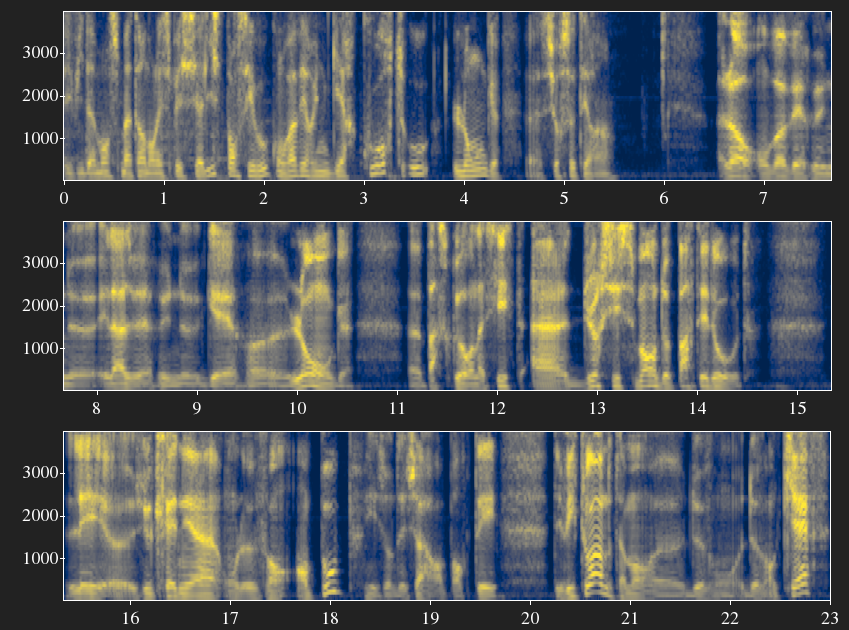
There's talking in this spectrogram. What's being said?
évidemment, ce matin dans les spécialistes. Pensez-vous qu'on va vers une guerre courte ou longue euh, sur ce terrain? Alors, on va vers une, hélas, vers une guerre euh, longue, euh, parce qu'on assiste à un durcissement de part et d'autre. Les euh, Ukrainiens ont le vent en poupe, ils ont déjà remporté des victoires, notamment euh, devant, Kiev,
